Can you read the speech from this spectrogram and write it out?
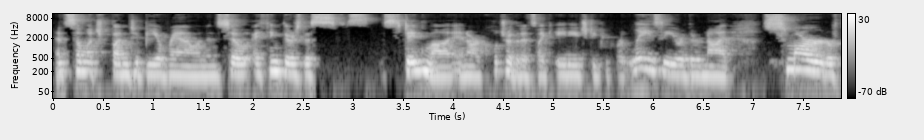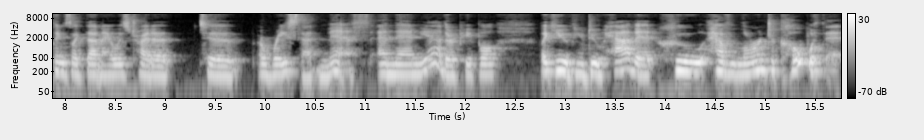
and so much fun to be around. And so I think there's this stigma in our culture that it's like ADHD people are lazy or they're not smart or things like that. And I always try to, to erase that myth. And then, yeah, there are people like you, if you do have it, who have learned to cope with it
